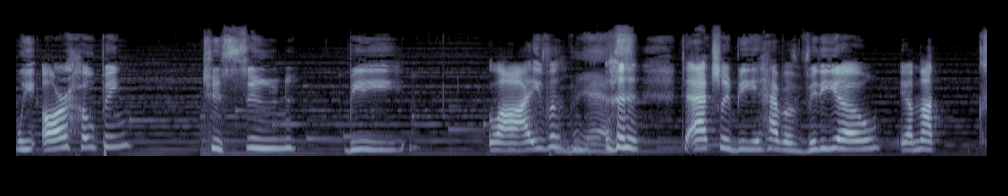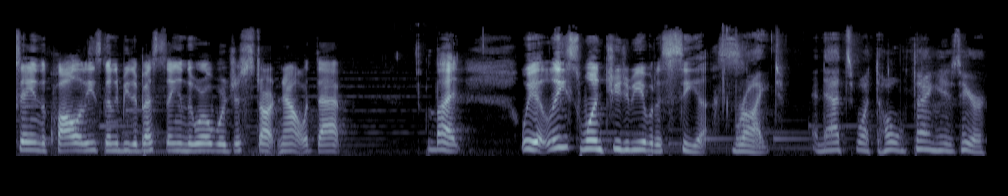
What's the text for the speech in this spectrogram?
We are hoping to soon be live. Yes. to actually be have a video. I'm not saying the quality is going to be the best thing in the world. We're just starting out with that. But we at least want you to be able to see us. Right. And that's what the whole thing is here.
